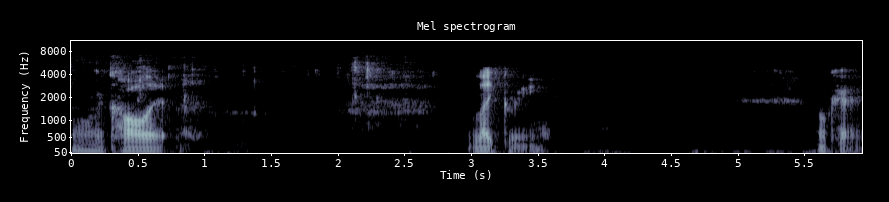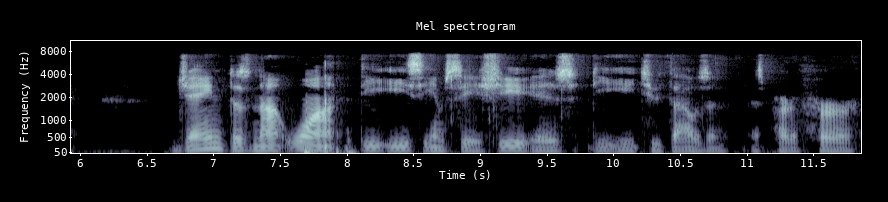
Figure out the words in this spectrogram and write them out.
I'm going to call it light green. Okay. Jane does not want DECMC. She is DE2000 as part of her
